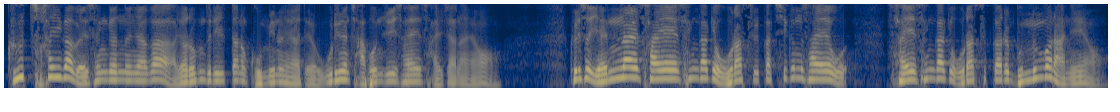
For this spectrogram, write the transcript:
그 차이가 왜 생겼느냐가 여러분들이 일단은 고민을 해야 돼요. 우리는 자본주의 사회에 살잖아요. 그래서 옛날 사회의 생각이 옳았을까, 지금 사회, 사회의 생각이 옳았을까를 묻는 건 아니에요.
